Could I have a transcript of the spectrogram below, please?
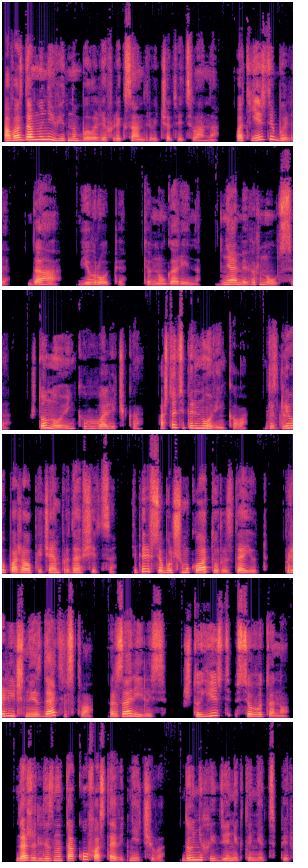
«А вас давно не видно было, Лев Александрович», — ответила она. «В отъезде были?» «Да, в Европе», — кивнул Гарина. Днями вернулся. Что новенького, Валечка? А что теперь новенького? Брезгливо пожал плечами продавщица. Теперь все больше макулатуры сдают. Приличные издательства разорились. Что есть, все вот оно. Даже для знатоков оставить нечего. Да у них и денег-то нет теперь.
